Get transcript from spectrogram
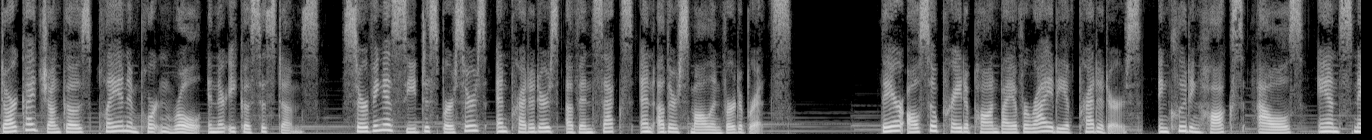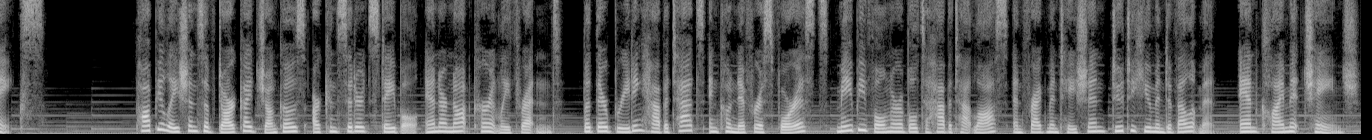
Dark-eyed juncos play an important role in their ecosystems, serving as seed dispersers and predators of insects and other small invertebrates. They are also preyed upon by a variety of predators, including hawks, owls, and snakes. Populations of dark-eyed juncos are considered stable and are not currently threatened but their breeding habitats in coniferous forests may be vulnerable to habitat loss and fragmentation due to human development and climate change.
